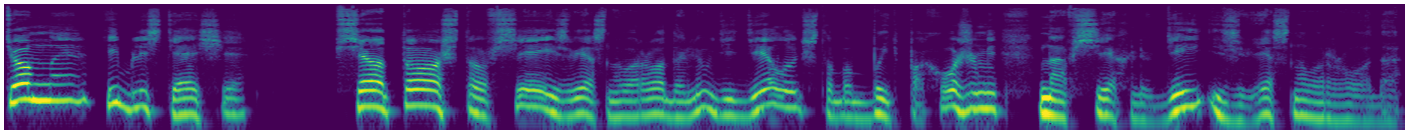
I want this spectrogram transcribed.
темное и блестящее. Все то, что все известного рода люди делают, чтобы быть похожими на всех людей известного рода.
